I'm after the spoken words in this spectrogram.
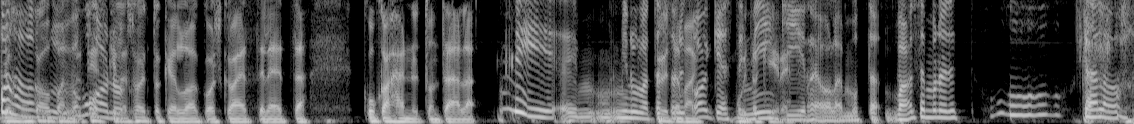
Paha, jonkun kaupan huono. keskellä soittokelloa, koska ajattelee, että kuka hän nyt on täällä. Niin, ei minulla tässä Pyytämään nyt oikeasti niin kiireitä. kiire ole, mutta vaan semmoinen, että huu, täällä on.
